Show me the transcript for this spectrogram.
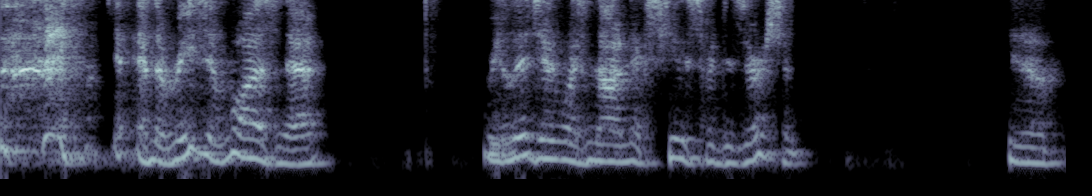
and the reason was that religion was not an excuse for desertion. You know,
